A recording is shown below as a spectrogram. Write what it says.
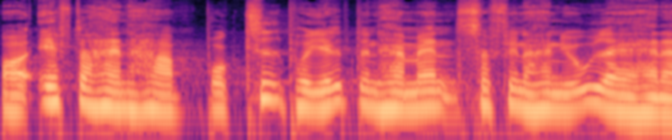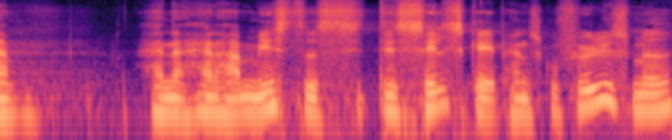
Og efter han har brugt tid på at hjælpe den her mand, så finder han jo ud af, at han, er, han, er, han har mistet det selskab, han skulle følges med.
